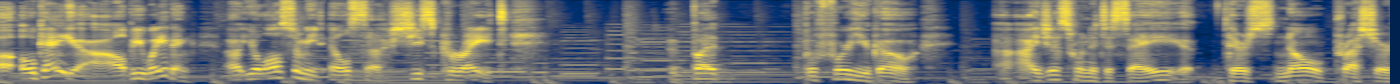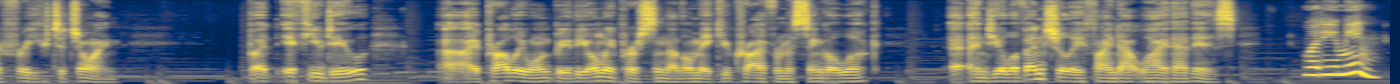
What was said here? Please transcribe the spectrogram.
Uh, okay, I'll be waiting. Uh, you'll also meet Ilsa. She's great. But before you go, I just wanted to say there's no pressure for you to join. But if you do, I probably won't be the only person that'll make you cry from a single look. And you'll eventually find out why that is. What do you mean?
